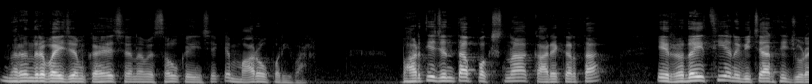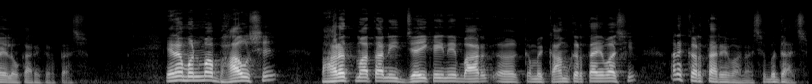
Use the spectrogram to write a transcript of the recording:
નરેન્દ્રભાઈ જેમ કહે છે અને અમે સૌ કહીએ છીએ કે મારો પરિવાર, ભારતીય જનતા પક્ષના કાર્યકર્તા એ હૃદયથી અને વિચારથી જોડાયેલો કાર્યકર્તા છે. એના મનમાં ભાવ છે, ભારત માતાની જય કહીને બહાર અમે કામ કરતા એવા છીએ અને કરતા રહેવાના છે બધા જ.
